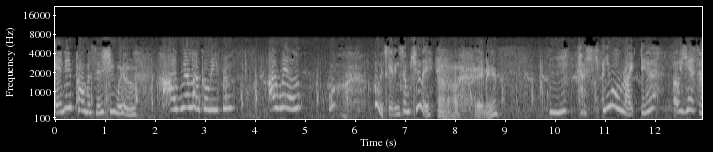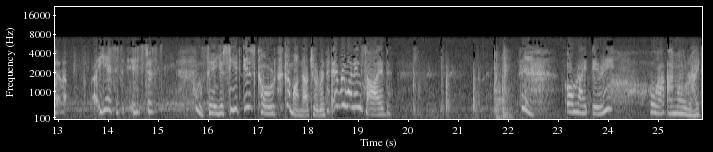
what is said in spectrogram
Any promises she will. I will, Uncle Ephraim. I will. Oh, it's getting some chilly. Ah, Amy? Hmm? Are you all right, dear? Oh, yes, uh, uh, yes, it's, it's just... Oh, there, you see, it is cold. Come on now, children. Everyone inside. all right, dearie. Oh, I, I'm all right.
